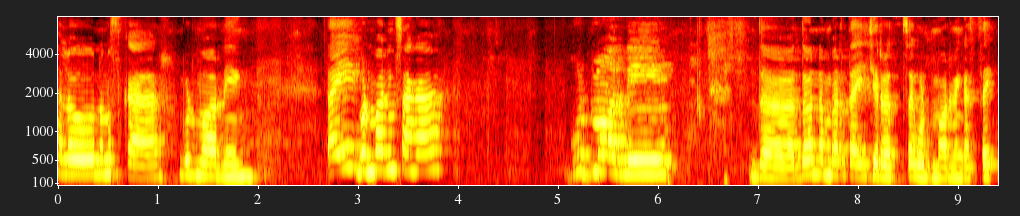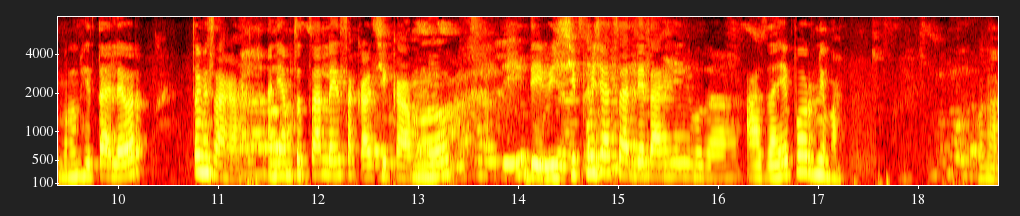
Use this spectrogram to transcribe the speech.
हॅलो नमस्कार. गुड मॉर्निंग ताई गुड मॉर्निंग सांगा. गुड मॉर्निंग द दोन नंबर ताईची रोजचं गुड मॉर्निंग असते म्हणून इथं आल्यावर तुम्ही सांगा. आणि आमचं चाललंय सकाळची कामं. देवीची पूजा चाललेलं आहे. बघा. आज आहे पौर्णिमा. बघा.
